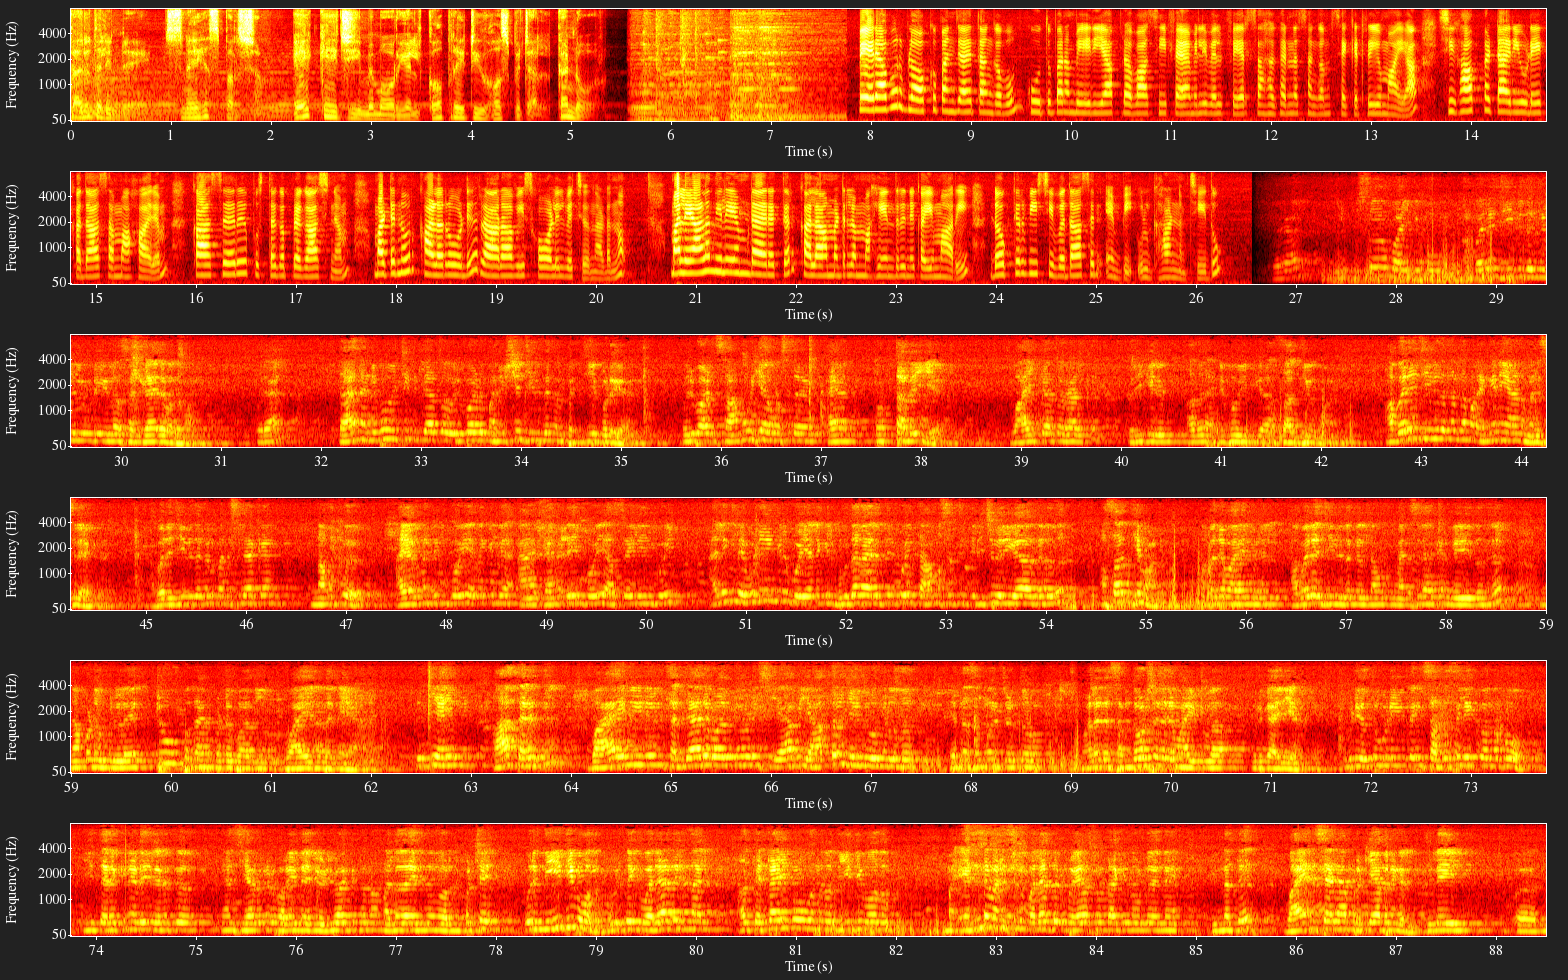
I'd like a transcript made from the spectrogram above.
കരുതലിന്റെ Snehasparsham A K G memorial cooperative hospital Kannur. Peravoor block panchayat അംഗവും Koothuparamba area പ്രവാസി family welfare സഹകരണ സംഘം സെക്രട്ടറിയുമായ ശിഹാബ് പട്ടാരിയുടെ കഥാസമാഹാരം കാസേറ് പുസ്തക പ്രകാശനം മട്ടന്നൂർ കളറോഡ് റാറാവീസ് ഹാളിൽ വെച്ച് നടന്നു. മലയാള നിലയം ഡയറക്ടർ കലാമണ്ഡലം മഹേന്ദ്രന് കൈമാറി ഡോക്ടർ വി ശിവദാസൻ എം ഉദ്ഘാടനം ചെയ്തു. ഒരാൾ ഒരു പുസ്തകം വായിക്കുമ്പോൾ അവരെ ജീവിതങ്ങളിലൂടെയുള്ള സഞ്ചാരപഥമാണ്. ഒരാൾ താൻ അനുഭവിച്ചിട്ടില്ലാത്ത ഒരുപാട് മനുഷ്യ ജീവിതങ്ങൾ പരിചയപ്പെടുകയാണ്. ഒരുപാട് സാമൂഹ്യ അവസ്ഥകൾ അയാൾ തൊട്ടറിയുകയാണ്. വായിക്കാത്ത ഒരാൾക്ക് ഒരിക്കലും അത് അനുഭവിക്കുക അസാധ്യവുമാണ്. അവരെ ജീവിതങ്ങൾ നമ്മൾ എങ്ങനെയാണ് മനസ്സിലാക്കുക? അവരെ ജീവിതങ്ങൾ മനസ്സിലാക്കാൻ നമുക്ക് അയർലൻഡിൽ പോയി അല്ലെങ്കിൽ കാനഡയിൽ പോയി ഓസ്ട്രേലിയയിൽ പോയി അല്ലെങ്കിൽ എവിടെയെങ്കിലും പോയി അല്ലെങ്കിൽ ഭൂതകാലത്തിൽ പോയി താമസിച്ച് തിരിച്ചു വരിക എന്നുള്ളത് അസാധ്യമാണ്. വായനകളിൽ അവരെ ജീവിതങ്ങളിൽ നമുക്ക് മനസ്സിലാക്കാൻ കഴിയുന്നതിന് നമ്മുടെ മുമ്പിലുള്ള ഏറ്റവും പ്രധാനപ്പെട്ട ഉപാധി വായന തന്നെയാണ്. തീർച്ചയായും ആ തരത്തിൽ വായനയുടെ സഞ്ചാരഭാഗത്തിലൂടെ ഷിയാബ് യാത്ര ചെയ്തു എന്നുള്ളത് എന്നെ സംബന്ധിച്ചിടത്തോളം വളരെ സന്തോഷകരമായിട്ടുള്ള ഒരു കാര്യമാണ്. ഇവിടെ ഒത്തുകൂടിയുള്ള ഈ സദസ്സിലേക്ക് വന്നപ്പോൾ ഈ തിരക്കിനിടയിൽ എനിക്ക് ഞാൻ ഷിയാബിനോട് പറയേണ്ടത് എന്നെ ഒഴിവാക്കി തന്നെ നല്ലതായിരുന്നു എന്ന് പറഞ്ഞു. പക്ഷേ ഒരു നീതിബോധം ഇവിടത്തേക്ക് വരാതിരുന്നാൽ അത് തെറ്റായി പോകുമെന്നുള്ള നീതിബോധം എന്റെ മനസ്സിലും വല്ലാത്തൊരു പ്രയാസം ഉണ്ടാക്കിയതുകൊണ്ട് തന്നെ ഇന്നത്തെ വായനശാല പ്രഖ്യാപനങ്ങൾ ജില്ലയിൽ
